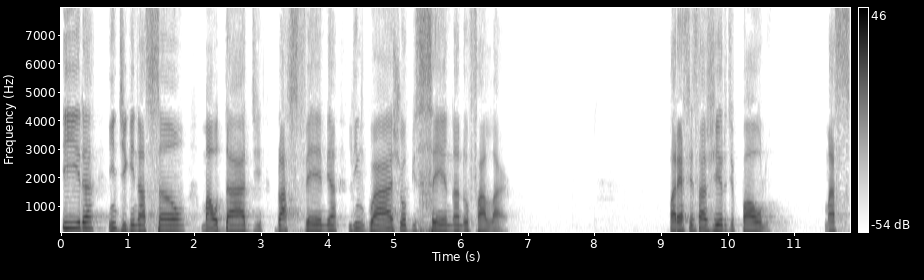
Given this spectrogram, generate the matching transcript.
ira, indignação, maldade, blasfêmia, linguagem obscena no falar. Parece exagero de Paulo, mas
